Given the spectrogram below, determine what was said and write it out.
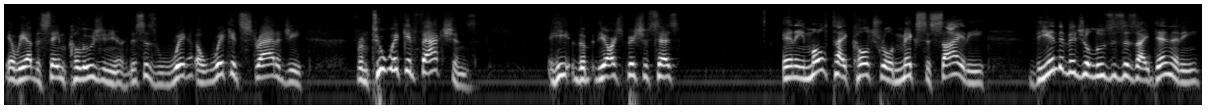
Yeah, we have the same collusion here. This is wick- a wicked strategy from two wicked factions. He, the, the Archbishop says, in a multicultural mixed society, the individual loses his identity,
